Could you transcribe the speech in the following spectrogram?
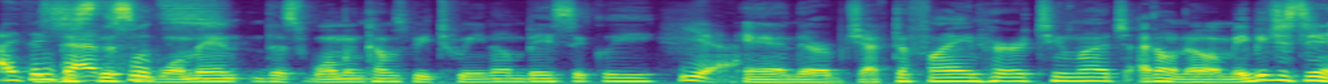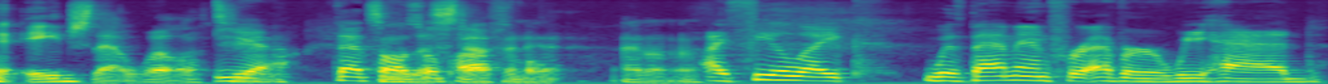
I think it's that's this what's- woman. This woman comes between them basically. Yeah. and they're objectifying her too much. I don't know. Maybe it just didn't age that well. Too. Yeah, that's Some of also the stuff in possible. it. I don't know. I feel like with Batman Forever, we had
